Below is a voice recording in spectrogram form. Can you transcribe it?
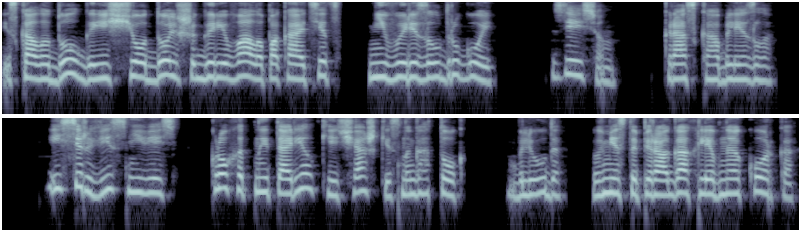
Искала долго и еще дольше горевала, пока отец не вырезал другой. Здесь он. Краска облезла. И сервиз не весь. Крохотные тарелки и чашки с ноготок. Блюдо. Вместо пирога хлебная корка.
